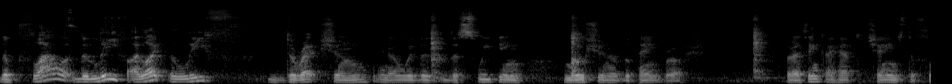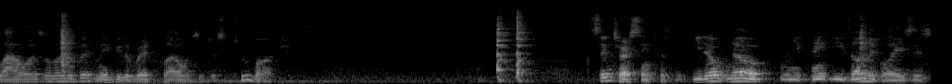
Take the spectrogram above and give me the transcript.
the flower, the leaf. I like the leaf direction, you know, with the the sweeping motion of the paintbrush. But I think I have to change the flowers a little bit. Maybe the red flowers are just too much. It's interesting because you don't know when you paint these underglazes.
